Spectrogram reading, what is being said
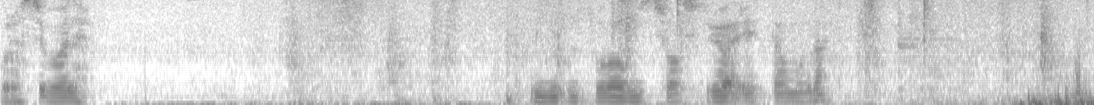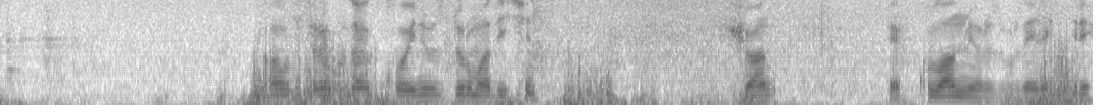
Burası böyle. Mini buzdolabımızı çalıştırıyor ayrıyetten burada. Ama bu sıra burada koyunumuz durmadığı için şu an pek kullanmıyoruz burada elektriği.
